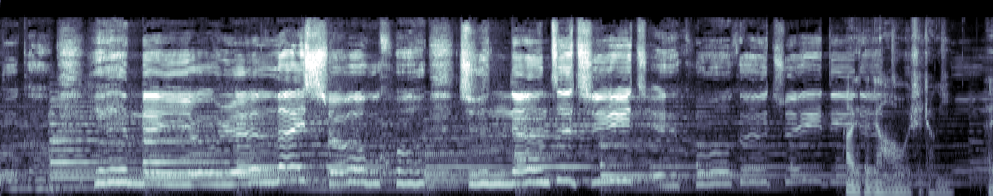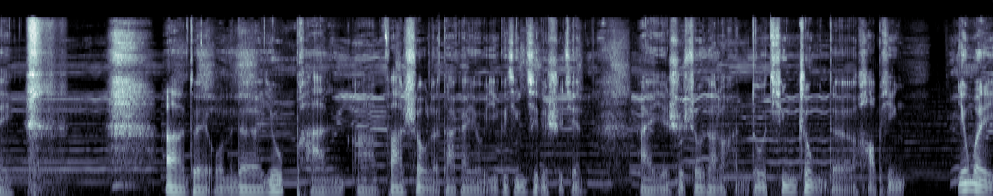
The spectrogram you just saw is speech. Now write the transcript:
不够。也没有能自己结果和坠地。嗨，大家好，我是程一。嘿，啊，对，我们的 U 盘啊发售了，大概有一个星期的时间，哎，也是收到了很多听众的好评。因为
